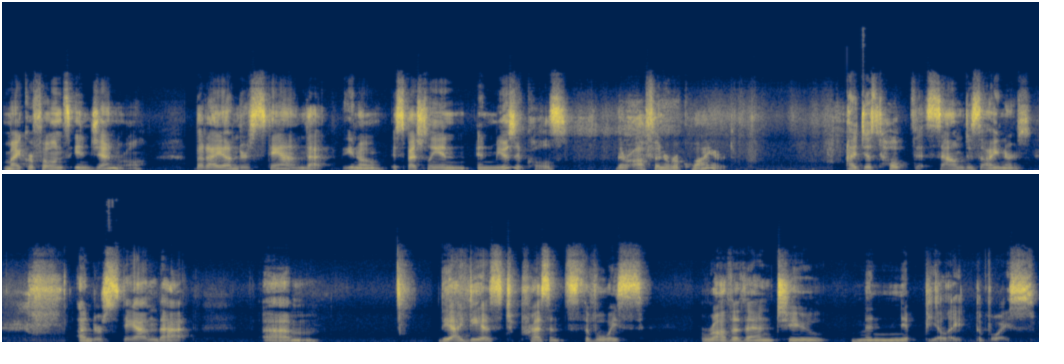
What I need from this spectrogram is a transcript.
microphones in general, but I understand that, you know, especially in, in musicals, they're often required. I just hope that sound designers understand that um, the idea is to presence the voice rather than to manipulate the voice.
